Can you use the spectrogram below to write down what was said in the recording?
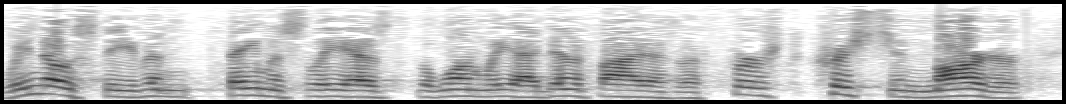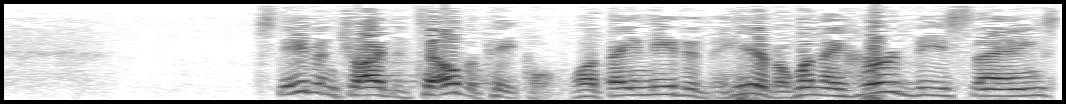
We know Stephen famously as the one we identified as the first Christian martyr. Stephen tried to tell the people what they needed to hear, but when they heard these things,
